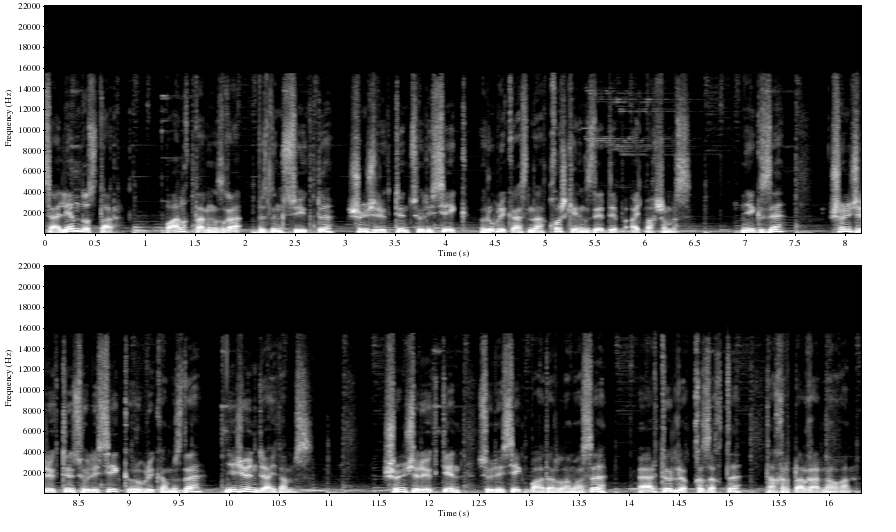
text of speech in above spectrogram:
Сәлем достар. Барлықтарыңызға біздің сүйікті шын жүректен сөйлесейік рубрикасына қош келдіңіздер деп айтпақшымыз. Негізі шын жүректен сөйлесейік рубрикамызда не жөнінде айтамыз? Шын жүректен сөйлесейік бағдарламасы әртүрлі қызықты тақырыптарға арналған.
